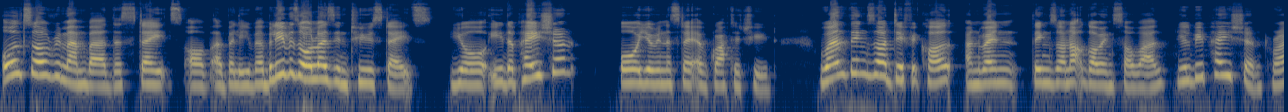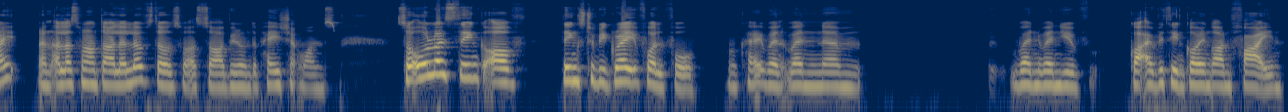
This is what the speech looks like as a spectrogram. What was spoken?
Also remember the states of a believer. A believer is always in two states you're either patient or you're in a state of gratitude. When things are difficult and when things are not going so well, you'll be patient, right? And Allah subhanahu wa ta'ala loves those who are sabir the patient ones. So always think of things to be grateful for. Okay, when when um when when you've got everything going on fine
